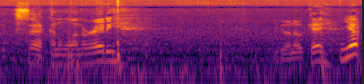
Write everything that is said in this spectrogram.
Get the second one ready. You doing okay? Yep.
